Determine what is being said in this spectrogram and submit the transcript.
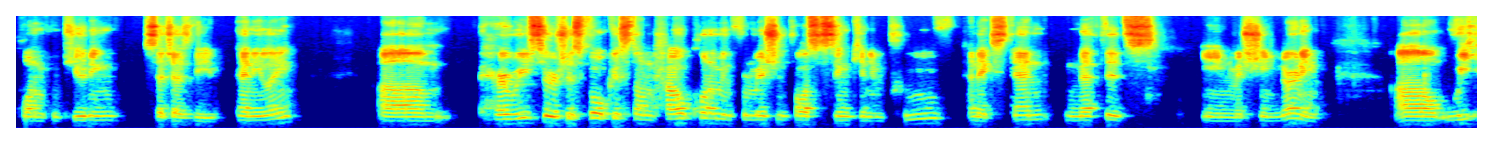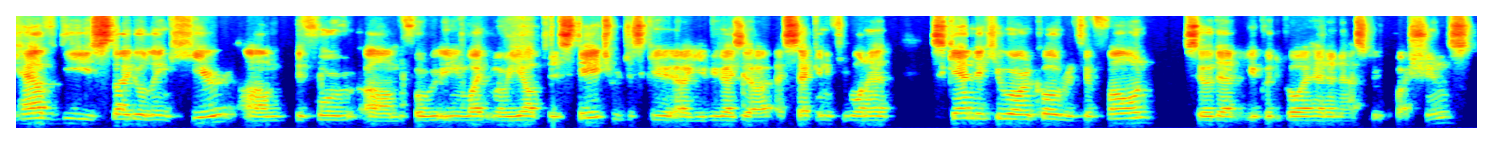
quantum computing, such as the PennyLane. Um, her research is focused on how quantum information processing can improve and extend methods in machine learning. Uh, we have the Slido link here. Um, before um, before we invite Maria up to the stage, we'll just give, uh, give you guys a, a second if you want to scan the QR code with your phone so that you could go ahead and ask your questions.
